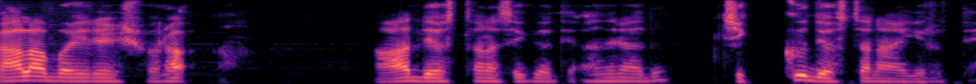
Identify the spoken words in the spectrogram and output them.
ಕಾಲಭೈರೇಶ್ವರ ಆ ದೇವಸ್ಥಾನ ಸಿಗುತ್ತೆ. ಅಂದರೆ ಅದು ಚಿಕ್ಕ ದೇವಸ್ಥಾನ ಆಗಿರುತ್ತೆ.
